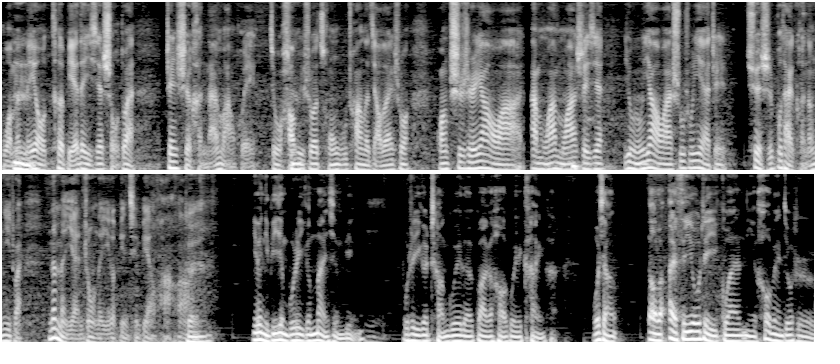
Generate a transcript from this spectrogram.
我们嗯没有特别的一些手段，真是很难挽回。就好比说，从无创的角度来说，光吃吃药啊、按摩按摩啊这些用用药啊、输输液啊，这确实不太可能逆转那么严重的一个病情变化啊。对，因为你毕竟不是一个慢性病，嗯不是一个常规的挂个号过去看一看。我想到了 ICU 这一关，你后面就是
